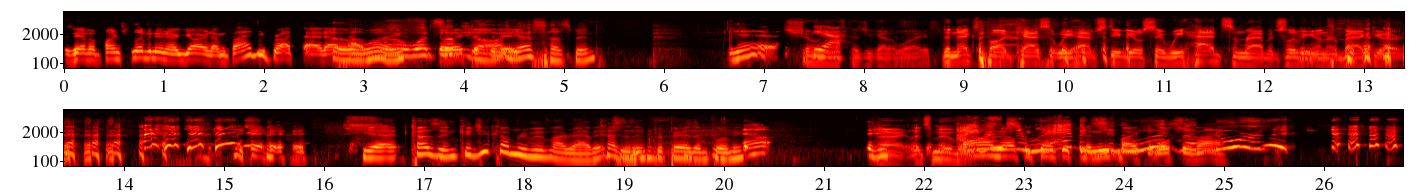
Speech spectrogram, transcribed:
because we have a bunch living in our yard. I'm glad you brought that up. Oh, how wife. delicious it is. Yes, husband. Yeah. Showing Yeah. off because you got a wife. The next podcast that we have, Stevie will say we had some rabbits living in our backyard. Yeah, cousin, could you come remove my rabbits and then prepare them for me? Now, All right, let's move on. now I know if we can't get to the meat market, we'll survive.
